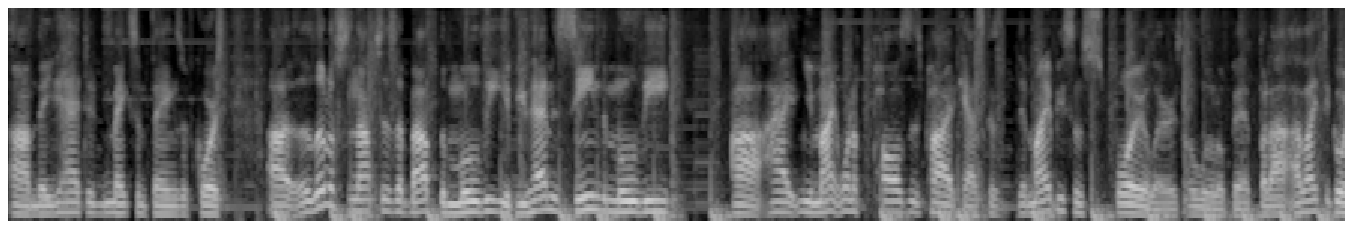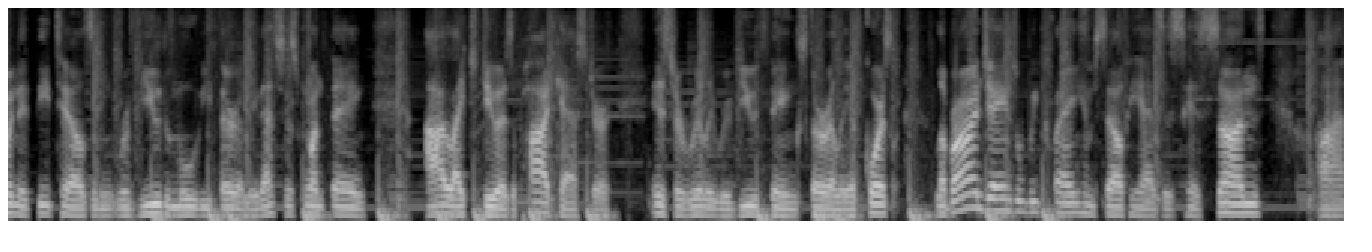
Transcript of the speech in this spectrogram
Um, they had to make some things, of course. Uh, a little synopsis about the movie. If you haven't seen the movie, uh, I you might want to pause this podcast because there might be some spoilers a little bit, but I, I, like to go into details and review the movie thoroughly. That's just one thing I like to do as a podcaster is to really review things thoroughly. Of course, LeBron James will be playing himself. He has his, his sons. Uh,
